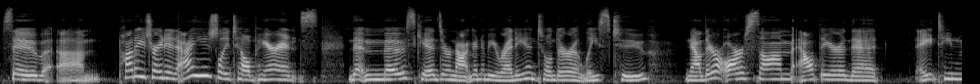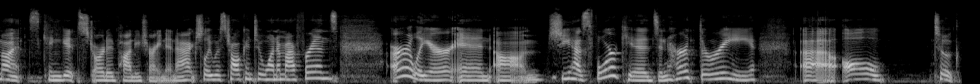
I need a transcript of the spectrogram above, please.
So, um, potty training, I usually tell parents that most kids are not going to be ready until they're at least two. Now, there are some out there that 18 months can get started potty training. I actually was talking to one of my friends earlier, and um, she has four kids, and her three uh, all took.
